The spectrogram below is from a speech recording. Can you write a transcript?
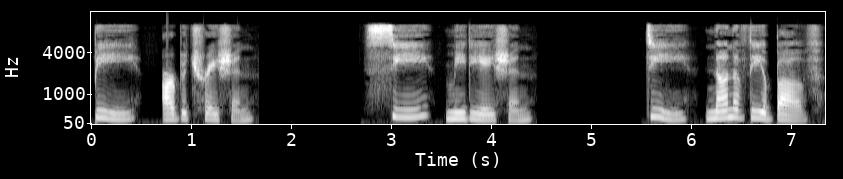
B. Arbitration C. Mediation D. None of the above.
